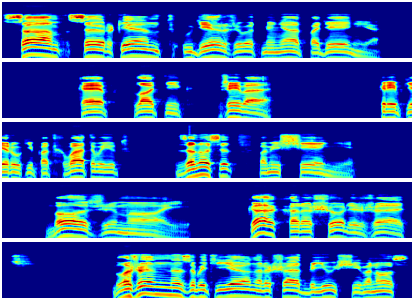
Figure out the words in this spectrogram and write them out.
Сам сэр Кент удерживает меня от падения. Кэп, плотник, живо! Крепкие руки подхватывают, заносят в помещение. Боже мой, как хорошо лежать! Блаженно забытие нарушает бьющий в нос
